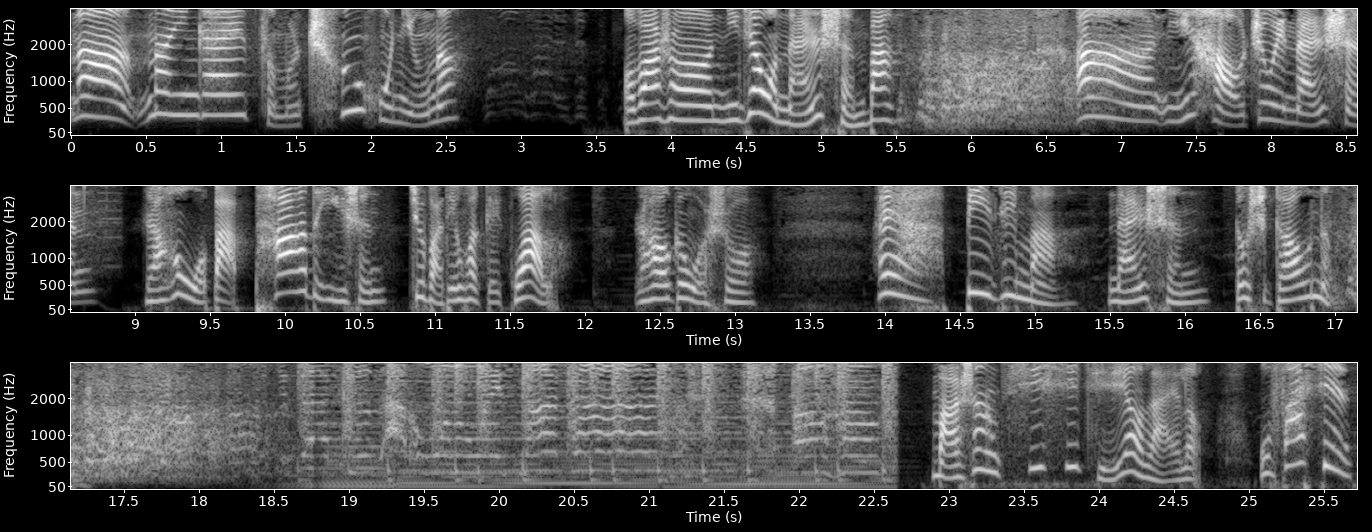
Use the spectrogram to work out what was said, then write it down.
那那应该怎么称呼您呢？”我爸说：“你叫我男神吧。”啊，你好，这位男神。然后我爸啪的一声就把电话给挂了，然后跟我说：“哎呀，毕竟嘛，男神都是高冷的。”马上七夕节要来了。我发现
